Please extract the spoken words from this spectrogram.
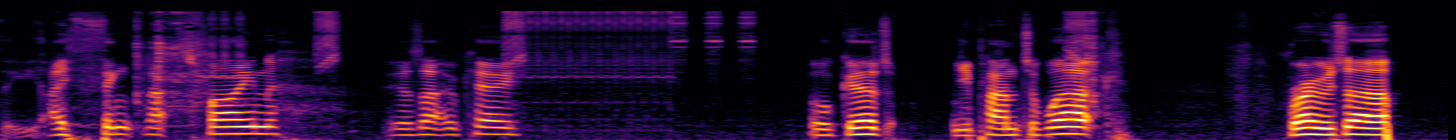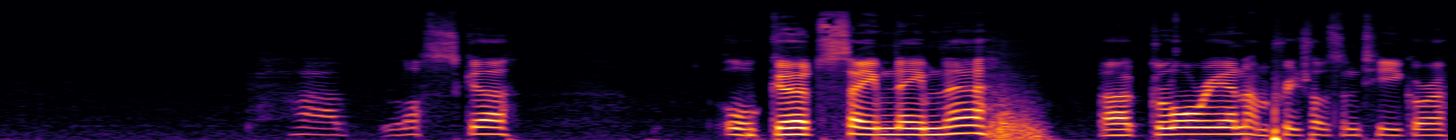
the, I think that's fine. Is that okay? All good. You plan to work. Rosa Pavloska. All good. Same name there. Uh, Glorian. I'm pretty sure it's Antegria.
